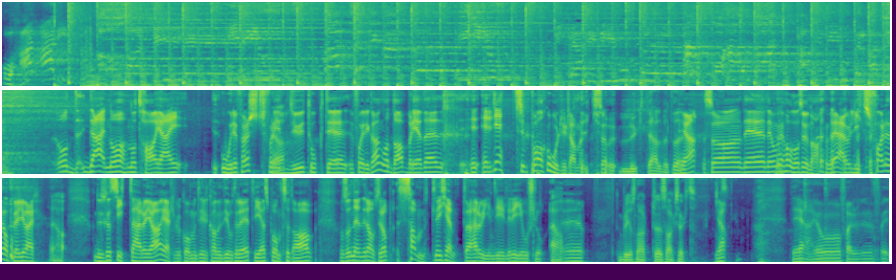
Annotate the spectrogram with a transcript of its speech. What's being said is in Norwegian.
Og her er de! Og der, nå, nå tar jeg ordet først, fordi Ja. du tok det forrige gang, og da ble det rett på alkoholreklame. Lukt i helvete, det. ja, så det, det må vi holde oss unna. Det er jo livsfarlig, det opplegget der. Ja. Du skal sitte her og ja, hjertelig velkommen til Kan idioter rett. Vi er sponset av Og så nevner ramser opp samtlige kjente heroindealere i Oslo. Ja. Eh, Det blir jo snart uh, saksøkt. Det er jo fare for,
